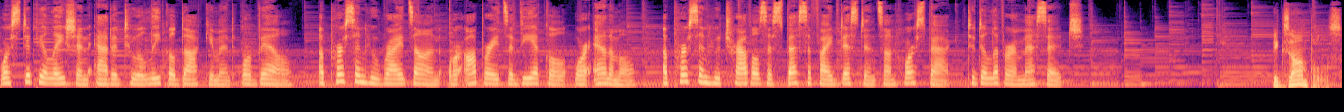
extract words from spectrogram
or stipulation added to a legal document or bill. A person who rides on or operates a vehicle or animal. A person who travels a specified distance on horseback to deliver a message. Examples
